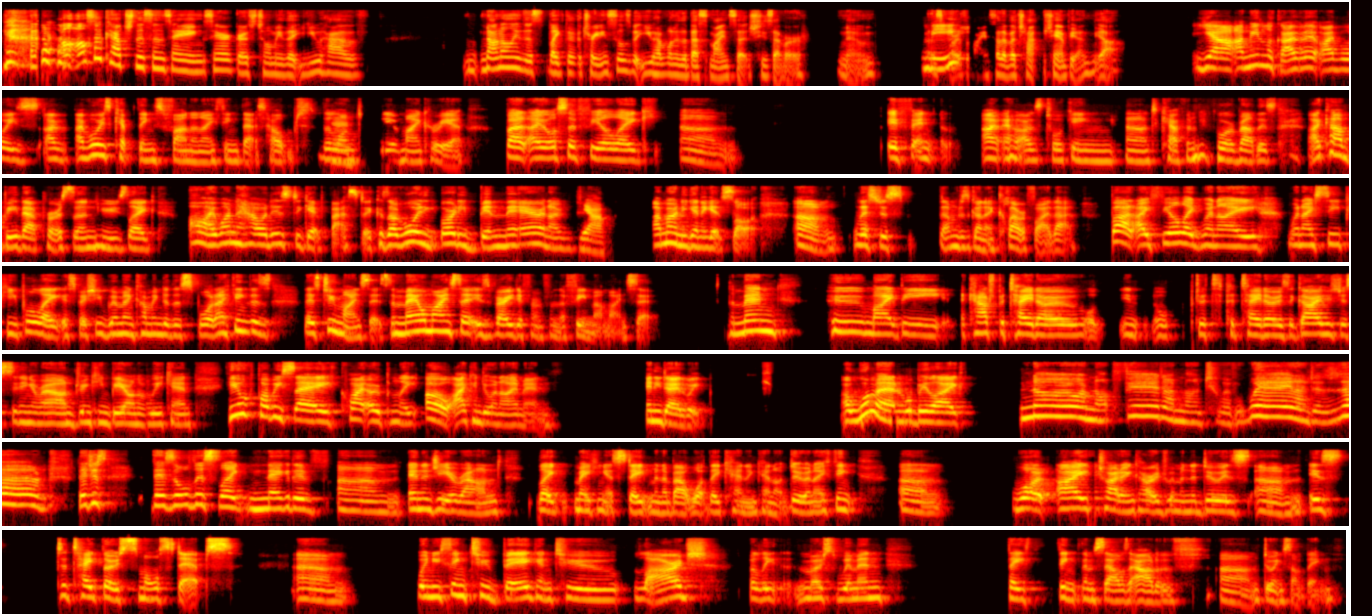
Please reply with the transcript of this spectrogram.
i'll also couch this in saying sarah gross told me that you have not only this like the training skills but you have one of the best mindsets she's ever known me as, as mindset of a cha- champion yeah yeah, I mean, look, I've I've always I've I've always kept things fun, and I think that's helped the mm. longevity of my career. But I also feel like um, if and I, I was talking uh, to Kathryn before about this, I can't be that person who's like, oh, I wonder how it is to get faster because I've already already been there, and I've yeah, I'm only going to get slower. Um, let's just I'm just going to clarify that. But i feel like when i when i see people like especially women coming to the sport i think there's there's two mindsets. The male mindset is very different from the female mindset. The men who might be a couch potato or, you know, or potatoes, a guy who's just sitting around drinking beer on the weekend, he'll probably say quite openly, Oh, I can do an Ironman any day of the week. A woman will be like, no, I'm not fit. I'm not too overweight. I'm just, they're just, there's all this like negative um, energy around like making a statement about what they can and cannot do. And I think um, what I try to encourage women to do is um, is to take those small steps. Um, when you think too big and too large, most women they think themselves out of um, doing something.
